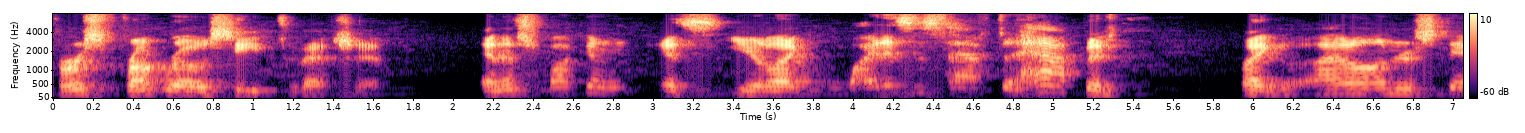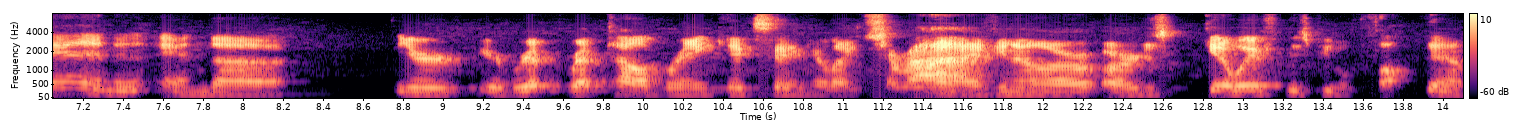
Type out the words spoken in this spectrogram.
first front row seat to that shit, and it's fucking. It's you're like, why does this have to happen? Like I don't understand, and, and uh, your your rep, reptile brain kicks in. You're like, survive, you know, or, or just get away from these people. Fuck them.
